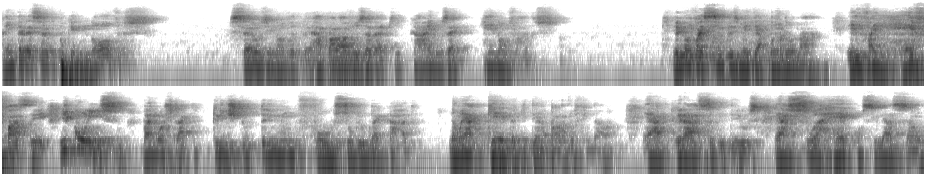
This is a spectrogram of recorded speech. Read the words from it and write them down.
É interessante porque novos céus e nova terra, a palavra usada aqui, cai-nos, é renovados. Ele não vai simplesmente abandonar, ele vai refazer. E com isso, vai mostrar que Cristo triunfou sobre o pecado. Não é a queda que tem a palavra final, é a graça de Deus, é a sua reconciliação,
